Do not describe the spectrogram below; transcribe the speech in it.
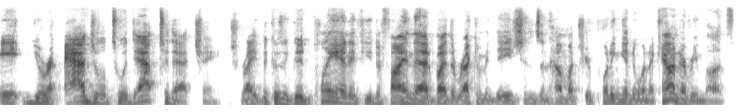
a, you're agile to adapt to that change, right? Because a good plan, if you define that by the recommendations and how much you're putting into an account every month,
